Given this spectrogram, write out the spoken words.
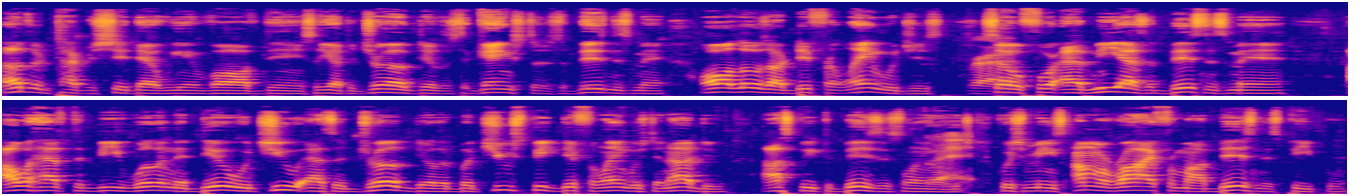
other type of shit that we involved in. So you got the drug dealers, the gangsters, the businessmen. All those are different languages. Right. So for uh, me as a businessman, I would have to be willing to deal with you as a drug dealer, but you speak different language than I do. I speak the business language, Right. which means I'm gonna ride for my business people.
